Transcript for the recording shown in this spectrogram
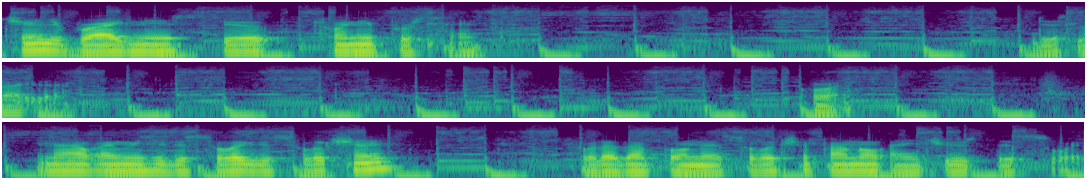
change brightness to 20% just like that. Alright. Now I'm going to select the selection. For that on the selection panel and choose this way.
